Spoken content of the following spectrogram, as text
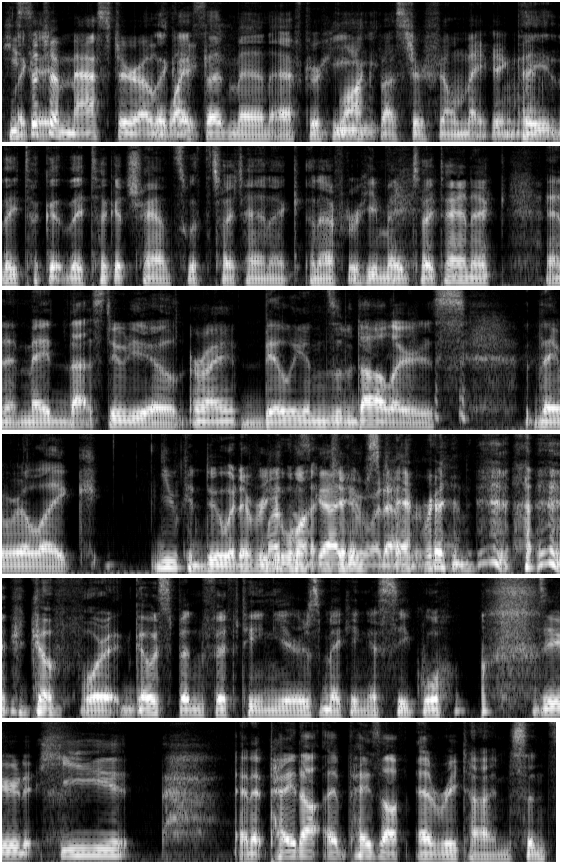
he's Like such I- a master of Like, like, I said, man, after he blockbuster filmmaking. they Man. they took it they took a chance with Titanic and after he made Titanic and it made that studio Right. billions of dollars, they were like you can do whatever Let you want, James whatever, Cameron. Go for it. Go spend 15 years making a sequel. Dude, he And it paid off. It pays off every time since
